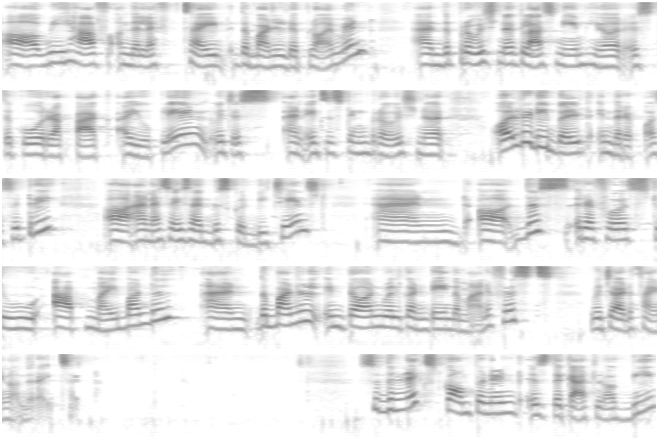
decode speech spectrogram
Uh, we have on the left side the bundle deployment And the provisioner class name here is the core rukpak IO plain, which is an existing provisioner already built in the repository. Uh, and as I said, this could be changed. And uh, this refers to app my bundle. And the bundle in turn will contain the manifests, which are defined on the right side. So the next component is the catalogd.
